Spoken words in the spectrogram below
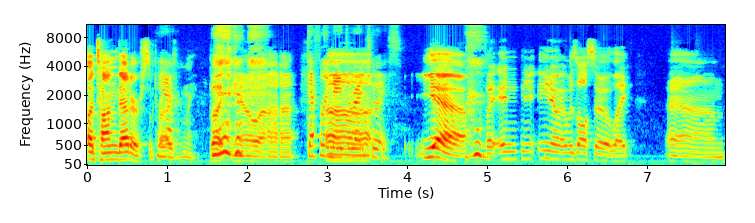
a ton better, surprisingly. Yeah. But you know, uh, definitely made uh, the right uh, choice. Yeah, but and you know, it was also like, um,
